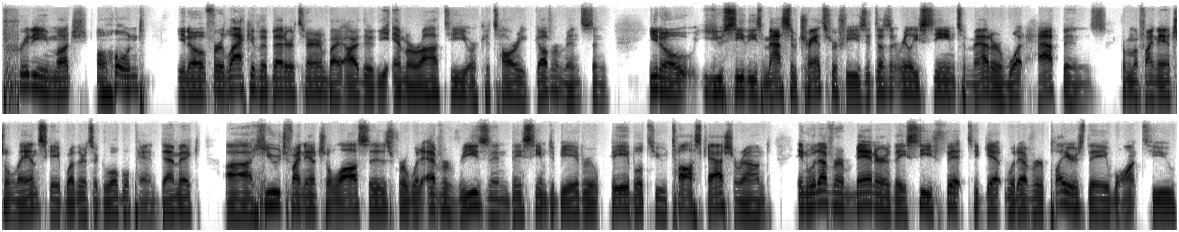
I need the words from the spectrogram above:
pretty much owned, you know, for lack of a better term, by either the Emirati or Qatari governments. And, you know, you see these massive transfer fees. It doesn't really seem to matter what happens from a financial landscape, whether it's a global pandemic, uh, huge financial losses for whatever reason, they seem to be able be able to toss cash around in whatever manner they see fit to get whatever players they want to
